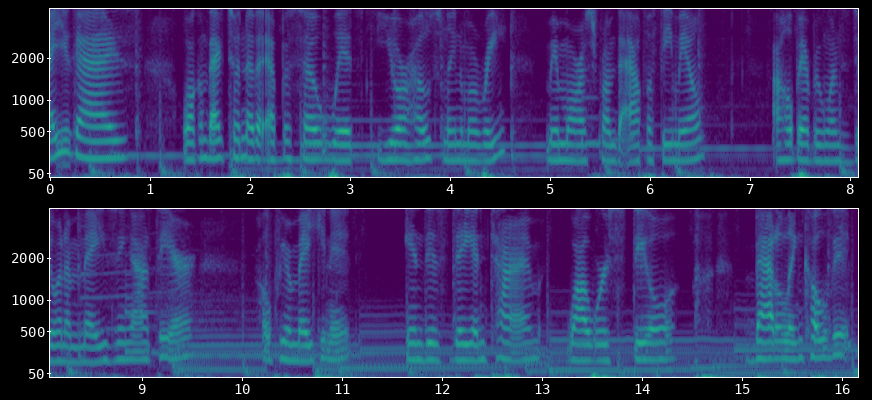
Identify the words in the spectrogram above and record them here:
Hi, you guys. Welcome back to another episode with your host, Lena Marie, Memoirs from the Alpha Female. I hope everyone's doing amazing out there. Hope you're making it in this day and time while we're still battling COVID.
